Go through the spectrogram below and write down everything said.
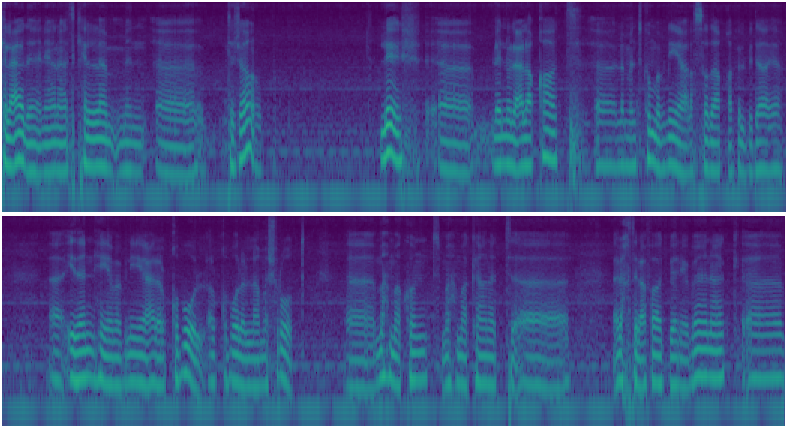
كالعادة يعني أنا أتكلم من آه تجارب. ليش؟ آه لأنه العلاقات آه لما تكون مبنية على الصداقة في البداية آه إذا هي مبنية على القبول القبول اللامشروط. آه، مهما كنت مهما كانت آه، الاختلافات بيني وبينك آه،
